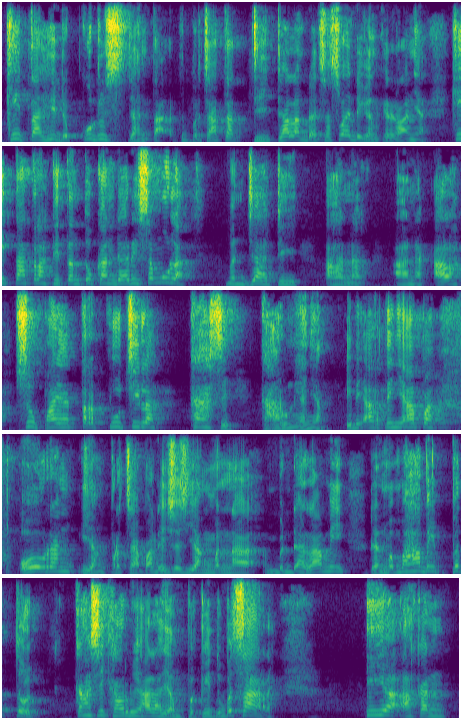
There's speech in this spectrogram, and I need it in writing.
kita hidup kudus dan tak bercatat di dalam dan sesuai dengan kerelanya. Kita telah ditentukan dari semula menjadi anak-anak Allah supaya terpujilah kasih karunia-Nya. Ini artinya apa? Orang yang percaya pada Yesus yang mendalami dan memahami betul kasih karunia Allah yang begitu besar. Ia akan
